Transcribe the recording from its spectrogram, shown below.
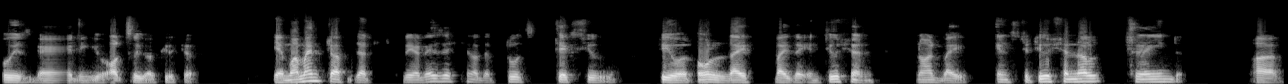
who is guiding you also your future. A moment of that realization of the truth takes you to your whole life by the intuition, not by institutional, trained, or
